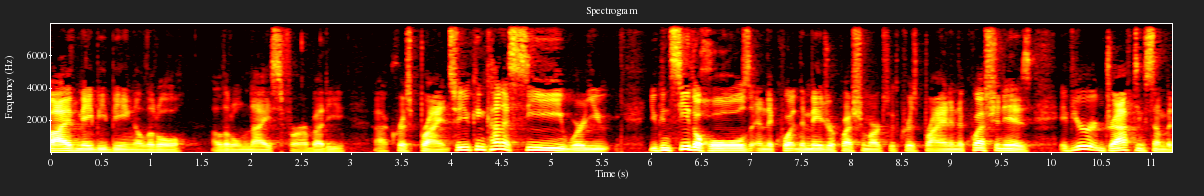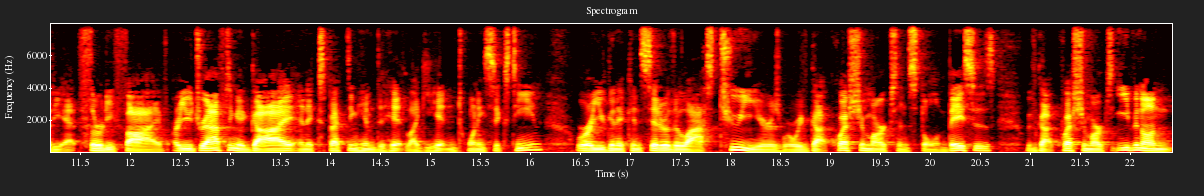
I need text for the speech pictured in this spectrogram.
five maybe being a little a little nice for our buddy uh, Kris Bryant. So you can kind of see where you you can see the holes and the the major question marks with Kris Bryant. And the question is, if you're drafting somebody at 35, are you drafting a guy and expecting him to hit like he hit in 2016, or are you going to consider the last two years where we've got question marks in stolen bases, we've got question marks even on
